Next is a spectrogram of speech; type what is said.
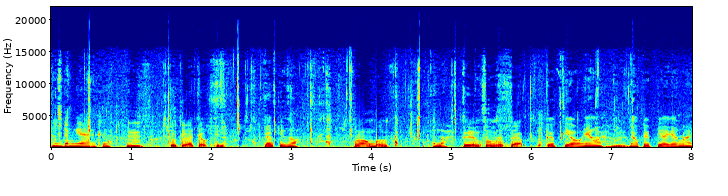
นี่จำแย่กินอืมทุกเทือเจ้ากิน เจ้ากินเหรอร่องเบิงมาเรื่องส่งแสบเปรี้ยวๆยังไงอยากเปรี้ยวๆยังหน่อย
